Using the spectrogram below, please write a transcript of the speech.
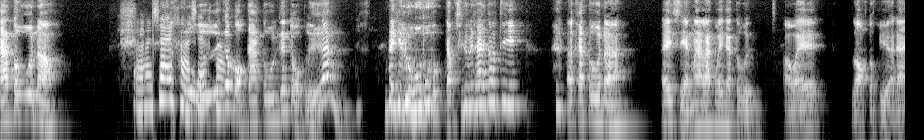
การ์ตูนเหรออ่าใช่ค่ะโอ้ใช่ยค่ะ ก็บอกการ์ตูนก็จบเรื่อง ไม่รู้จำชื่อไม่ได้โทษทีเอาการ์ตูนเหรอไอยเสียงน่ารักไว้การ์ตูน เอาไว้หลอกตกเหยื่อได้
